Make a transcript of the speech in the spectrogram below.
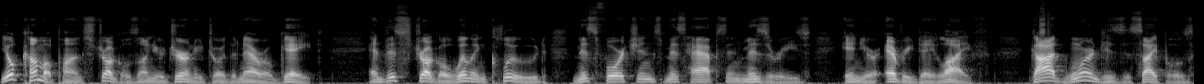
You'll come upon struggles on your journey toward the narrow gate, and this struggle will include misfortunes, mishaps, and miseries in your everyday life. God warned his disciples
